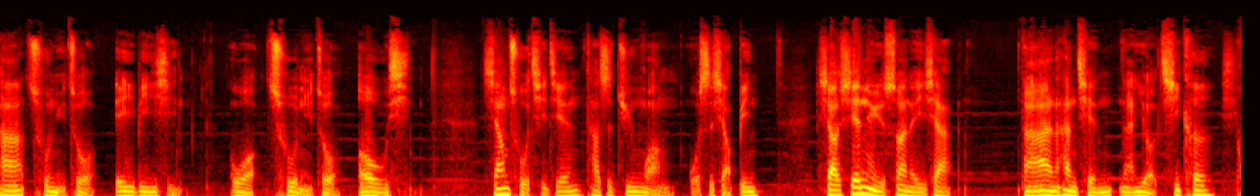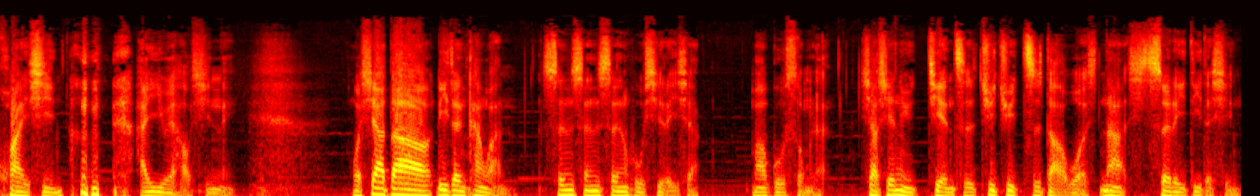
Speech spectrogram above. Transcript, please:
他处女座 A B 型，我处女座 O 型。相处期间，他是君王，我是小兵。小仙女算了一下，答案和前男友七颗坏心，还以为好心呢。我吓到立正看完，深深深呼吸了一下。毛骨悚然，小仙女简直句句指导我那碎了一地的心。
